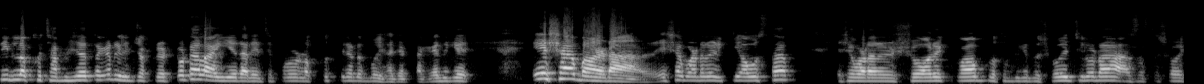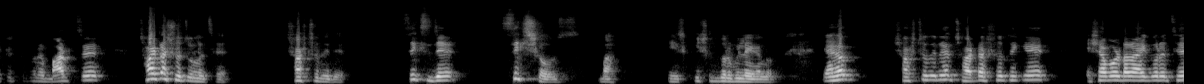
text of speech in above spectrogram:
তিন লক্ষ ছাব্বিশ হাজার টাকা। নীলচক্রের টোটাল আয় গিয়ে দাঁড়িয়েছে পনেরো লক্ষ তিরানব্বই হাজার টাকা। এদিকে এশা মার্ডার এশা মার্ডারের কি অবস্থা? এশা মার্ডারের শো অনেক কম। প্রথম দিকে তো শোই ছিল না, আস্তে আস্তে শো একটু একটু করে বাড়ছে। ছয়টা শো চলেছে। ষষ্ঠ দিনে। সিক্স ডে সিক্স শোজ বাহ, কি সুন্দর মিলে গেল। যাই হোক, ষষ্ঠ দিনে ছয়টা শো থেকে এশা মার্ডার আয় করেছে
